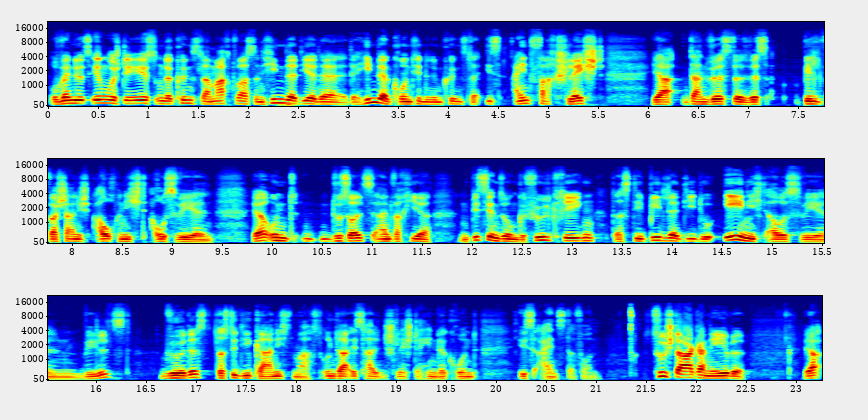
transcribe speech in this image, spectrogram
Und wenn du jetzt irgendwo stehst und der Künstler macht was und hinter dir, der, der Hintergrund hinter dem Künstler ist einfach schlecht, ja, dann wirst du das Bild wahrscheinlich auch nicht auswählen. Ja, und du sollst einfach hier ein bisschen so ein Gefühl kriegen, dass die Bilder, die du eh nicht auswählen willst, würdest, dass du die gar nicht machst. Und da ist halt ein schlechter Hintergrund, ist eins davon. Zu starker Nebel. Ja,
